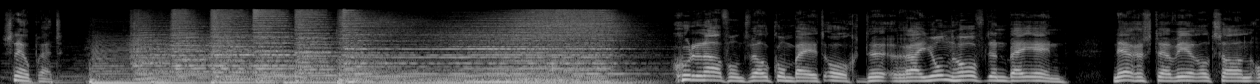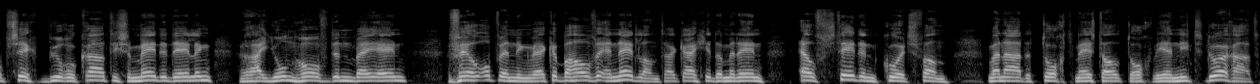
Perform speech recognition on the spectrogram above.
Sneeuwpret. Goedenavond, welkom bij het Oog. De rajonhoofden bijeen. Nergens ter wereld zal een op zich bureaucratische mededeling... rajonhoofden bijeen, veel opwinding wekken, behalve in Nederland. Daar krijg je er meteen elf stedenkoorts van... waarna de tocht meestal toch weer niet doorgaat.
